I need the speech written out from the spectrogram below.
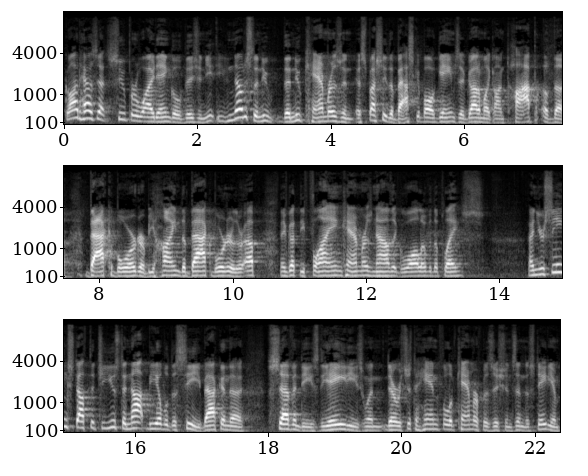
God has that super wide angle vision. You, you, notice the new, the new cameras, and especially the basketball games, they've got them like on top of the backboard or behind the backboard, or they're up. They've got the flying cameras now that go all over the place. And you're seeing stuff that you used to not be able to see back in the 70s, the 80s, when there was just a handful of camera positions in the stadium.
